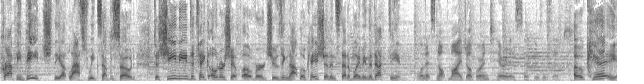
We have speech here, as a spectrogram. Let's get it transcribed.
crappy beach the uh, last week's episode. Does she need to take ownership over choosing that location instead of blaming the deck team? Well, it's not my job or interiors, so whose is it? Okay.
